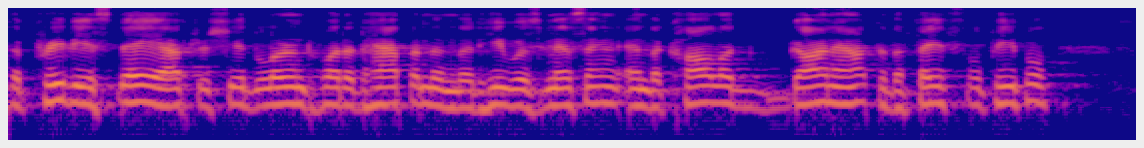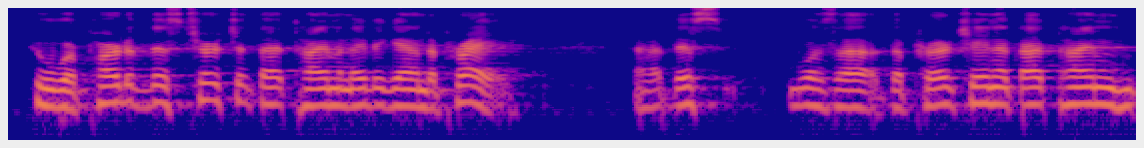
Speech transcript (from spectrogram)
the previous day, after she had learned what had happened and that he was missing, and the call had gone out to the faithful people who were part of this church at that time, and they began to pray. Uh, this was uh, the prayer chain at that time.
